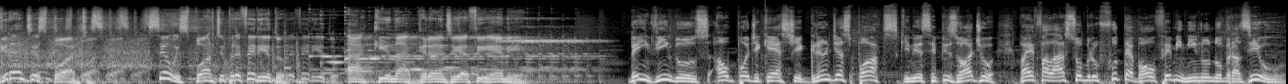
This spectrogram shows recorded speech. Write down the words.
Grande Esportes. Seu esporte preferido. Aqui na Grande FM. Bem-vindos ao podcast Grande Esportes, que nesse episódio vai falar sobre o futebol feminino no Brasil.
